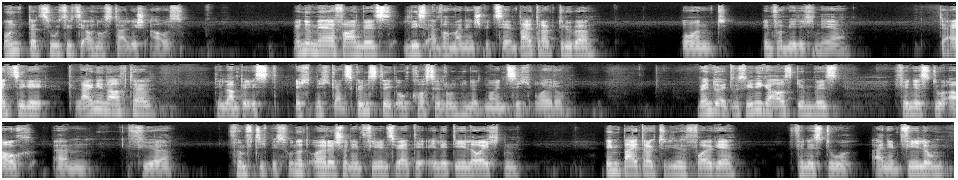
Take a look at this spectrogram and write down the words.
Und dazu sieht sie auch noch stylisch aus. Wenn du mehr erfahren willst, lies einfach meinen speziellen Beitrag drüber und informiere dich näher. Der einzige kleine Nachteil, die Lampe ist echt nicht ganz günstig und kostet rund 190 Euro. Wenn du etwas weniger ausgeben willst, findest du auch ähm, für 50 bis 100 Euro schon empfehlenswerte LED-Leuchten. Im Beitrag zu dieser Folge findest du eine Empfehlung,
